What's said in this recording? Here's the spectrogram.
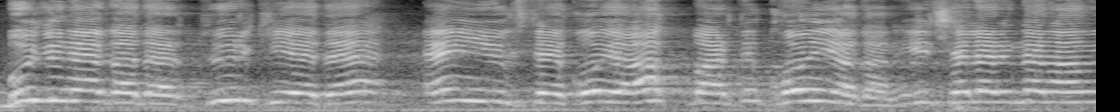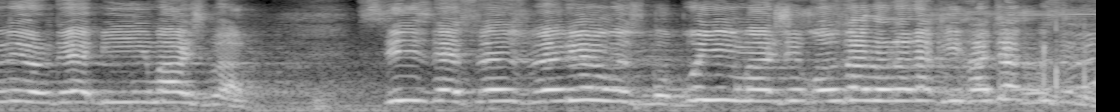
Bugüne kadar Türkiye'de en yüksek oyu AK Parti Konya'dan, ilçelerinden alınıyor diye bir imaj var. Siz de söz veriyorsunuz mu? Bu imajı kozan olarak yıkacak mısınız?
